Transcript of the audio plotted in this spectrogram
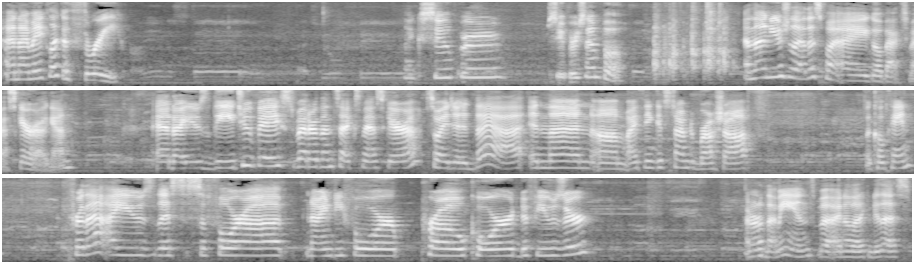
And I make like a three. Like super, super simple. And then usually at this point I go back to mascara again. And I use the Too Faced Better Than Sex mascara. So I did that and then um, I think it's time to brush off the cocaine. For that I use this Sephora 94 Pro Core Diffuser. I don't know what that means, but I know that I can do this.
